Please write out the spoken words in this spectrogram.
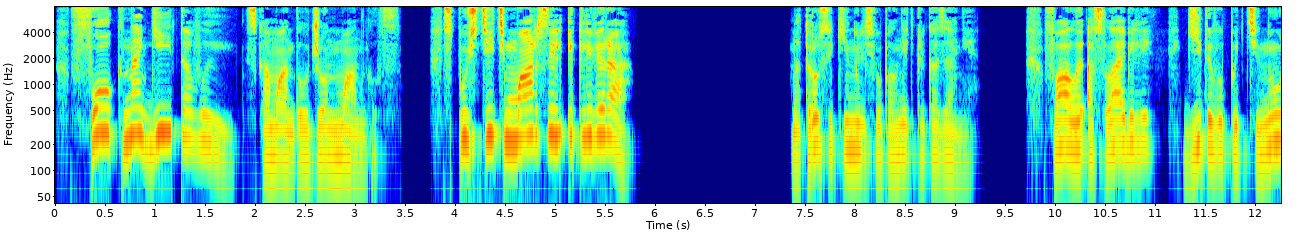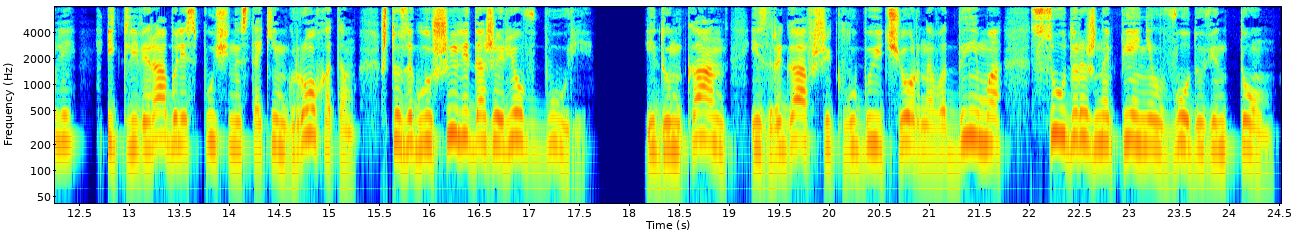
«Фок ноги-то вы!» — скомандовал Джон Манглс. «Спустить Марсель и Клевера!» Матросы кинулись выполнять приказания. Фалы ослабили, гитовы подтянули, и клевера были спущены с таким грохотом, что заглушили даже рев бури. И Дункан, изрыгавший клубы черного дыма, судорожно пенил воду винтом,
